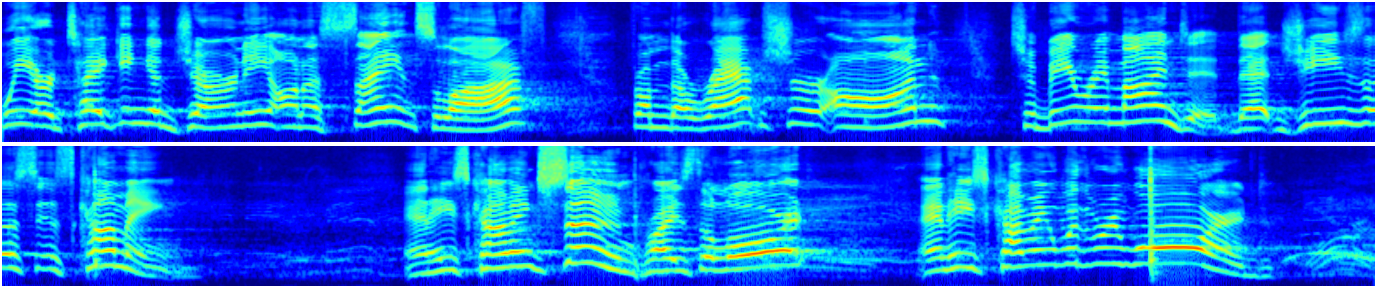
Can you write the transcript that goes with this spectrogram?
We are taking a journey on a saint's life from the rapture on to be reminded that Jesus is coming. And he's coming soon, praise the Lord. And he's coming with reward,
